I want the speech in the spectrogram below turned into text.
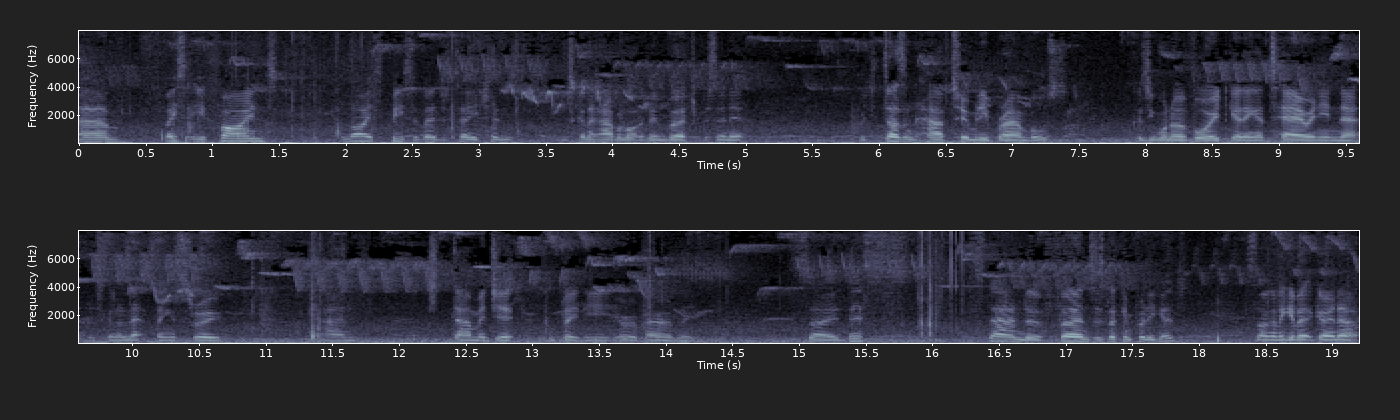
Um, basically find a nice piece of vegetation it's going to have a lot of invertebrates in it which doesn't have too many brambles because you want to avoid getting a tear in your net that's going to let things through and damage it completely irreparably. So this stand of ferns is looking pretty good so I'm going to give it a go now.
